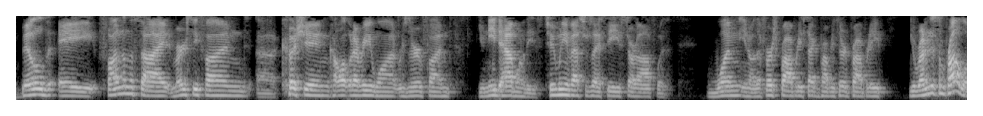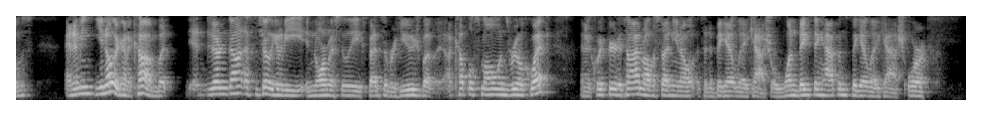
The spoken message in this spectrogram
Build a fund on the side, emergency fund, uh, cushion, call it whatever you want, reserve fund. You need to have one of these. Too many investors I see start off with one, you know, the first property, second property, third property. You run into some problems, and I mean, you know they're going to come, but they're not necessarily going to be enormously expensive or huge, but a couple small ones real quick in a quick period of time, and all of a sudden, you know, it's in a big outlay of cash. Or one big thing happens, big outlay of cash. Or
